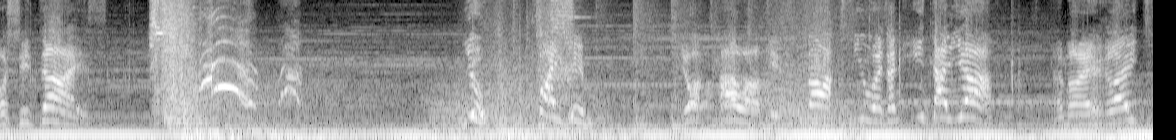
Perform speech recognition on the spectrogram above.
Or she dies! You! Find him! Your cowardice marks you as an Italien! Am I right?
